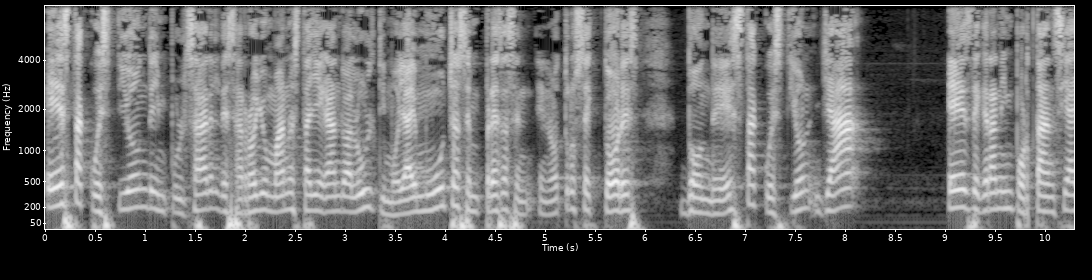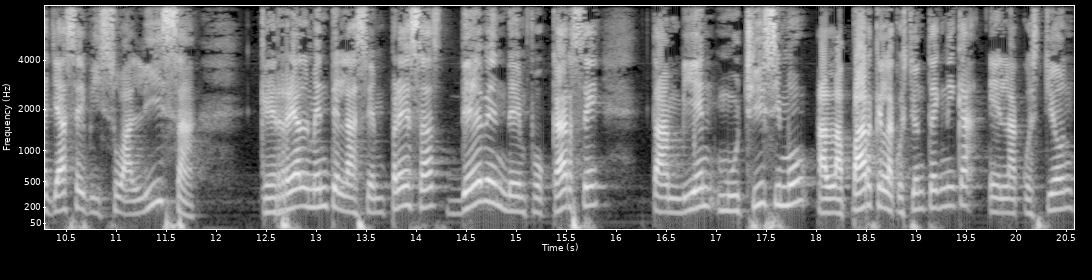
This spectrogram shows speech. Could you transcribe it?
esta cuestión de impulsar el desarrollo humano está llegando al último. Ya hay muchas empresas en otros sectores donde esta cuestión ya es de gran importancia, ya se visualiza que realmente las empresas deben de enfocarse también muchísimo a la par que la cuestión técnica en la cuestión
